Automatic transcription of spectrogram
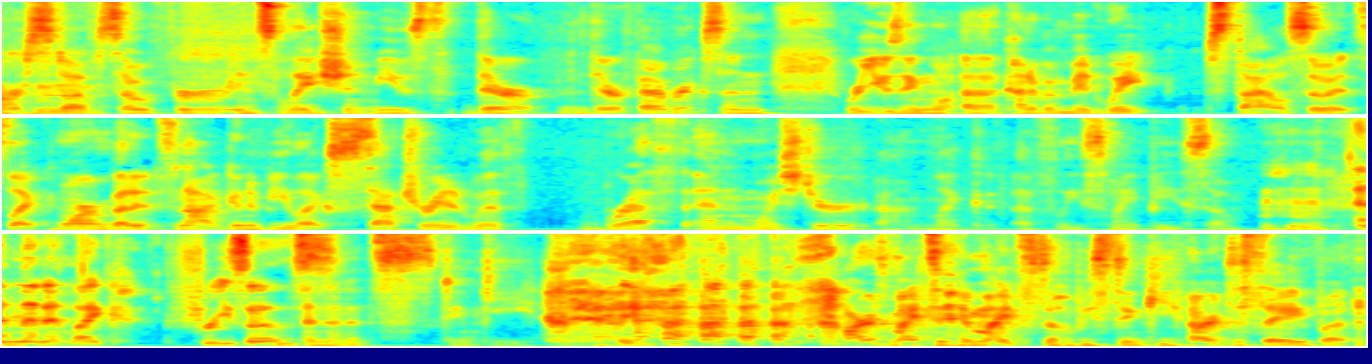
our stuff. So for insulation, we use their their fabrics, and we're using uh, kind of a midweight style. So it's like warm, but it's not going to be like saturated with breath and moisture um, like a fleece might be. So And then it like freezes. and then it's stinky. Ours might it might still be stinky. Hard to say, but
